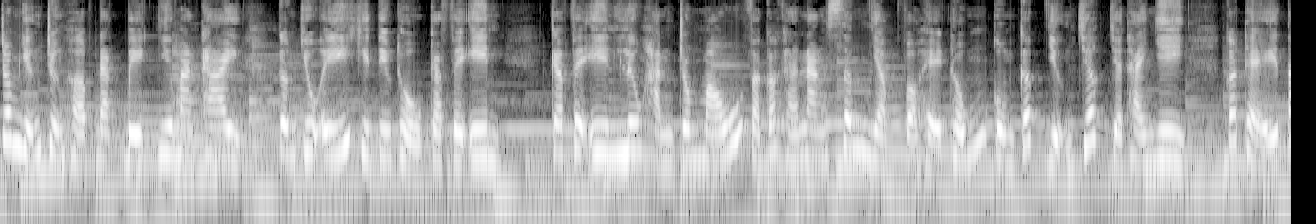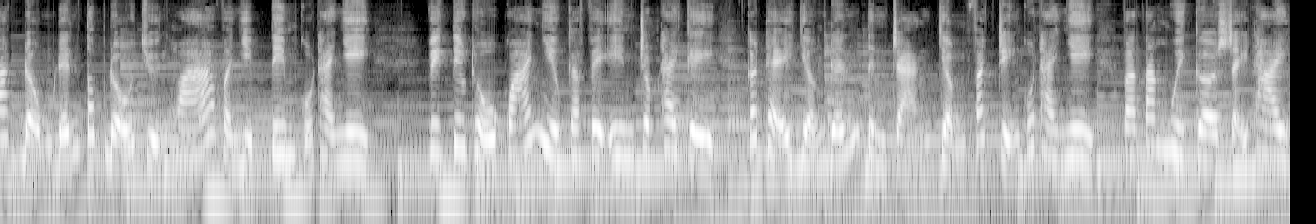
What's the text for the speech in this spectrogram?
Trong những trường hợp đặc biệt như mang thai, cần chú ý khi tiêu thụ caffeine. Caffeine lưu hành trong máu và có khả năng xâm nhập vào hệ thống cung cấp dưỡng chất cho thai nhi, có thể tác động đến tốc độ chuyển hóa và nhịp tim của thai nhi. Việc tiêu thụ quá nhiều caffeine trong thai kỳ có thể dẫn đến tình trạng chậm phát triển của thai nhi và tăng nguy cơ sảy thai.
